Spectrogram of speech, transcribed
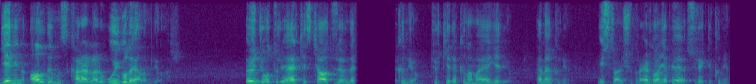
Gelin aldığımız kararları uygulayalım diyorlar. Önce oturuyor herkes kağıt üzerinde kınıyor. Türkiye'de kınamaya geliyor. Hemen kınıyor. İsrail şudur. Erdoğan yapıyor ya sürekli kınıyor.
